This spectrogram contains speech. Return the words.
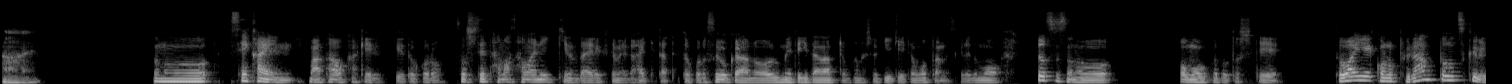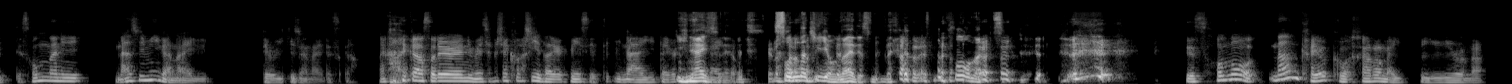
はい。その世界に股をかけるっていうところ、そしてたまたま日記のダイレクトメールが入ってたってところ、すごくあの運命的だなってお話を聞いていて思ったんですけれども、一つその思うこととして、とはいえこのプラントを作るってそんなに馴染みがない領域じゃないですか。なかなかそれにめちゃめちゃ詳しい大学院生っていない、大学いないですねそんな授業ないですもんね。そうなんですよ。で、その、なんかよくわからないっていうような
